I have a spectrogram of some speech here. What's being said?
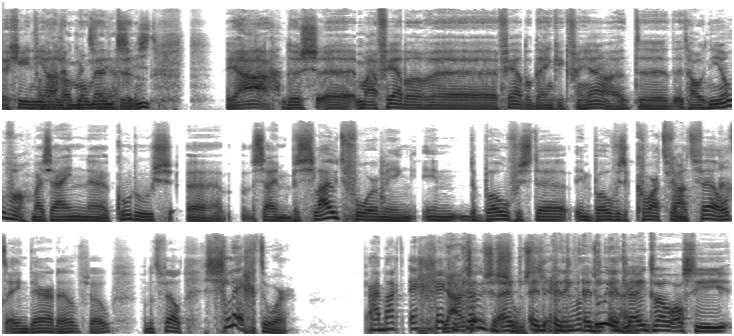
eh, geniale momenten. Ja, dus, eh, maar verder, eh, verder denk ik van ja, het, eh, het houdt niet over. Maar zijn eh Kudus, zijn besluitvorming in de bovenste, in bovenste kwart van Ja. het veld, een derde of zo van het veld, slecht hoor. Hij maakt echt gekke Ja, keuzes het, soms. Het, het, denkt, het- lijkt wel als hij,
